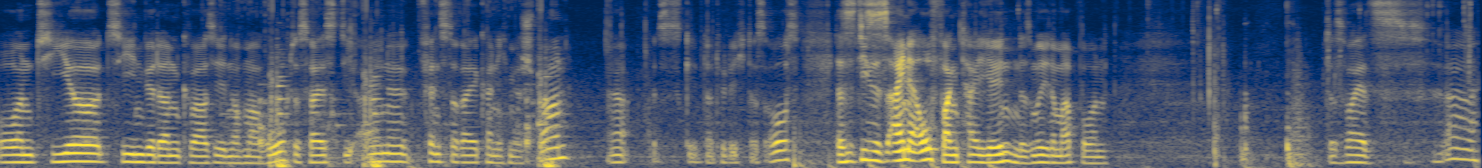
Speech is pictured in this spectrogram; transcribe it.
Und hier ziehen wir dann quasi nochmal hoch. Das heißt, die eine Fensterreihe kann ich mir sparen. Ja, jetzt geht natürlich das aus. Das ist dieses eine Auffangteil hier hinten. Das muss ich nochmal abbauen. Das war jetzt... Ah.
